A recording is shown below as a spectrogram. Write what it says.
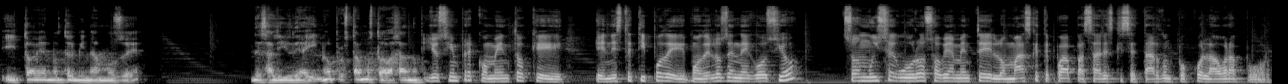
y todavía no terminamos de, de salir de ahí, ¿no? Pero estamos trabajando. Yo siempre comento que en este tipo de modelos de negocio son muy seguros. Obviamente lo más que te pueda pasar es que se tarda un poco la obra por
